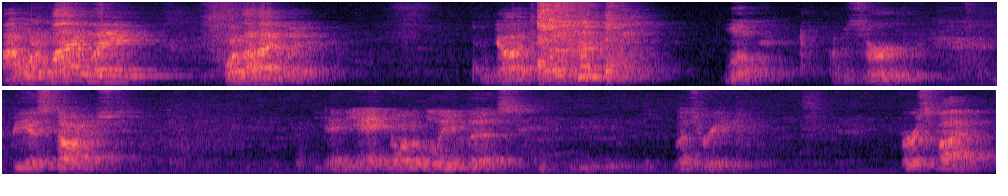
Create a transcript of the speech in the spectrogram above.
I want it my way or the highway. And God tells him, look, observe, be astonished. And you ain't going to believe this. Let's read. Verse 5.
